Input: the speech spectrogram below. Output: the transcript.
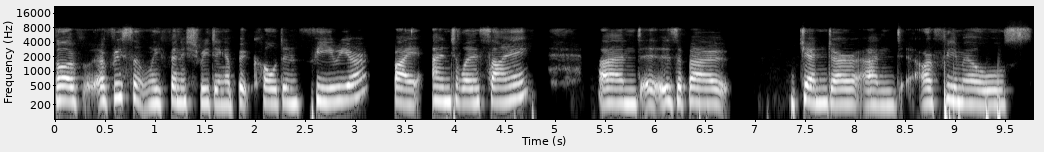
well, I've, I've recently finished reading a book called Inferior by Angela Saini, and it is about gender and our females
